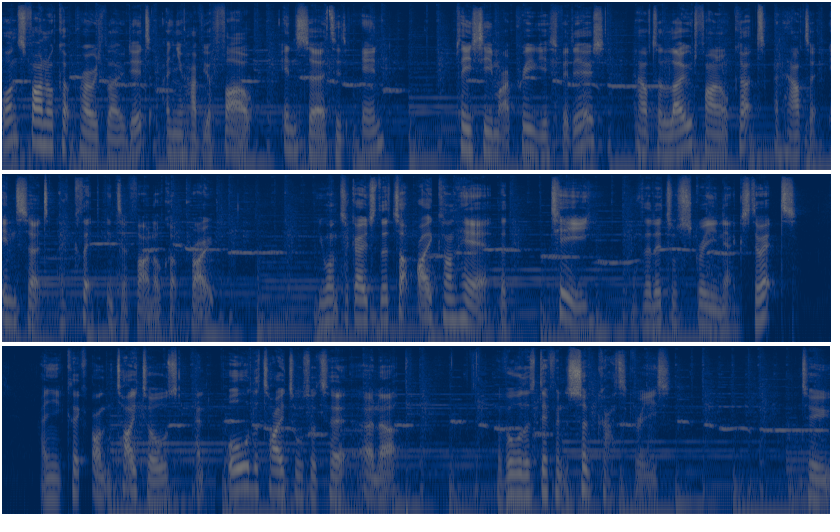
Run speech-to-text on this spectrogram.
Once Final Cut Pro is loaded and you have your file inserted in, please see my previous videos how to load Final Cut and how to insert a clip into Final Cut Pro. You want to go to the top icon here, the T with the little screen next to it and you click on titles and all the titles will turn up with all the different subcategories to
